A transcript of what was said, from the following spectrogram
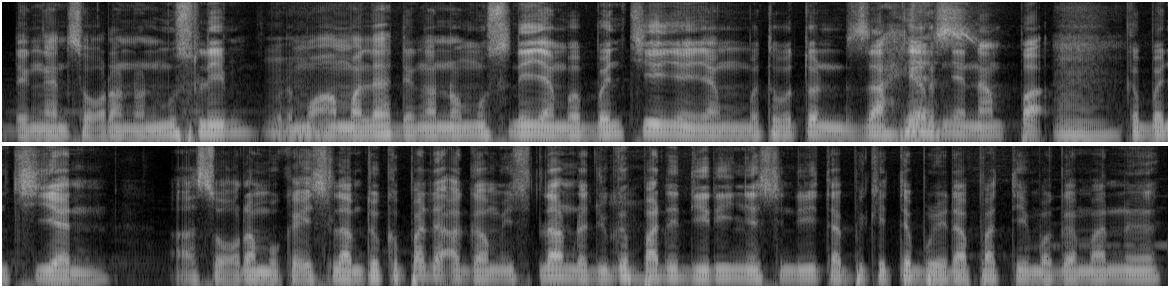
dengan seorang non muslim Mm. bermuamalah dengan non muslim yang membencinya yang betul-betul zahirnya Yes. nampak Hmm. kebencian uh, seorang bukan Islam tu kepada agama Islam dan juga Hmm. pada dirinya sendiri tapi kita boleh dapati bagaimana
